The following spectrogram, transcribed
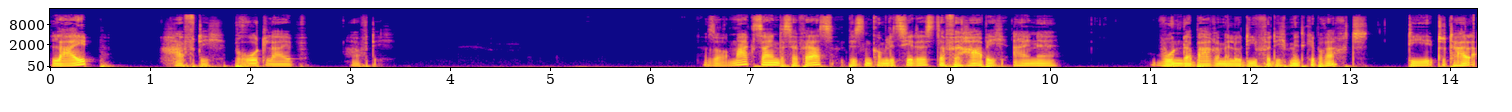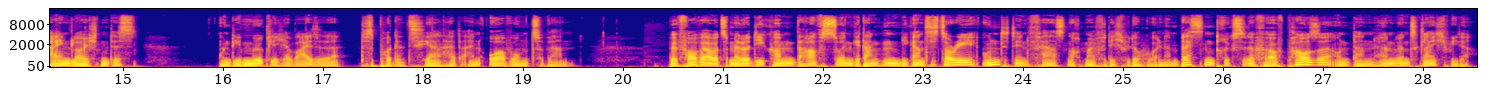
leibhaftig, brotleibhaftig. So, mag sein, dass der Vers ein bisschen kompliziert ist, dafür habe ich eine wunderbare Melodie für dich mitgebracht, die total einleuchtend ist und die möglicherweise das Potenzial hat, ein Ohrwurm zu werden. Bevor wir aber zur Melodie kommen, darfst du in Gedanken die ganze Story und den Vers nochmal für dich wiederholen. Am besten drückst du dafür auf Pause und dann hören wir uns gleich wieder.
